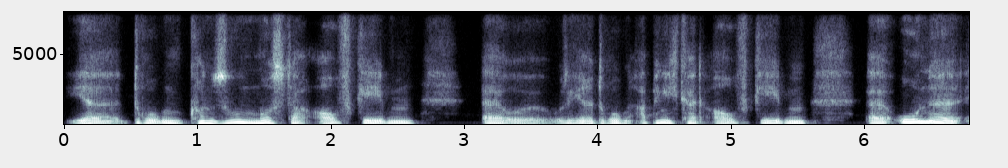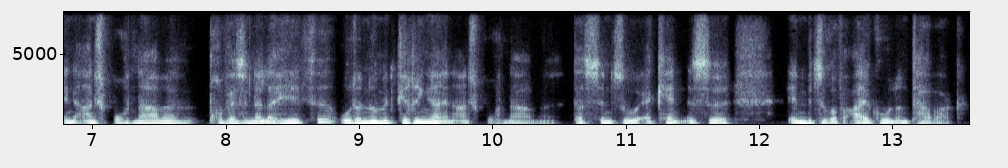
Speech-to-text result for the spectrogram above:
ihr Drogenkonsummuster aufgeben, äh, oder ihre Drogenabhängigkeit aufgeben, äh, ohne Inanspruchnahme professioneller Hilfe oder nur mit geringer Inanspruchnahme. Das sind so Erkenntnisse in Bezug auf Alkohol und Tabak.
